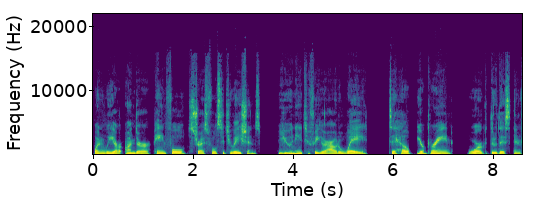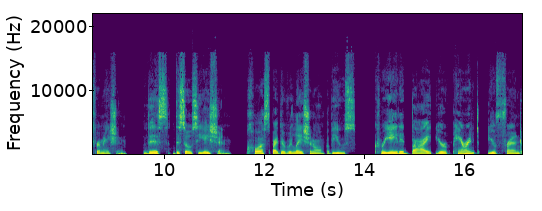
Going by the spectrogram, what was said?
when we are under painful, stressful situations, you need to figure out a way to help your brain work through this information. This dissociation caused by the relational abuse created by your parent, your friend,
